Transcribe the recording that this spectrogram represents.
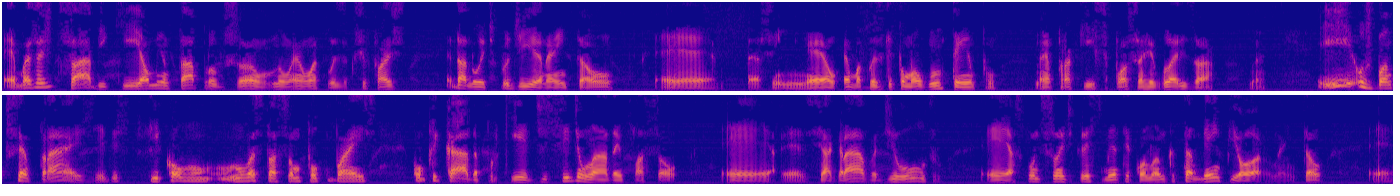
É, mas a gente sabe que aumentar a produção não é uma coisa que se faz da noite para o dia, né? Então, é, assim, é, é uma coisa que toma algum tempo né, para que se possa regularizar. E os bancos centrais, eles ficam numa situação um pouco mais complicada, porque se de um lado a inflação é, é, se agrava, de outro é, as condições de crescimento econômico também pioram. Né? Então, é,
